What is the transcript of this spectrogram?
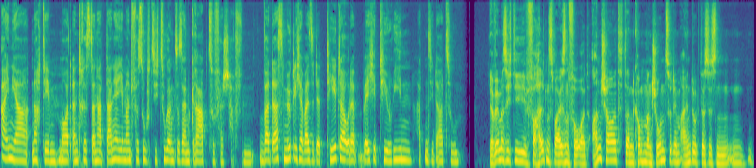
Ein Jahr nach dem Mord an Tristan hat dann ja jemand versucht, sich Zugang zu seinem Grab zu verschaffen. War das möglicherweise der Täter oder welche Theorien hatten Sie dazu? Ja, wenn man sich die Verhaltensweisen vor Ort anschaut, dann kommt man schon zu dem Eindruck, dass es ein,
